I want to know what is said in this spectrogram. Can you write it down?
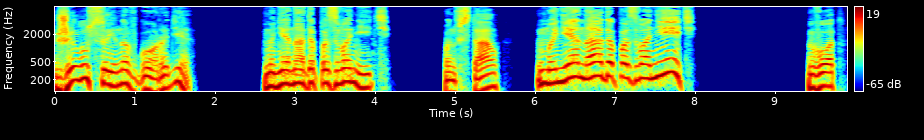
Жил у сына в городе. Мне надо позвонить. Он встал. Мне надо позвонить. Вот,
